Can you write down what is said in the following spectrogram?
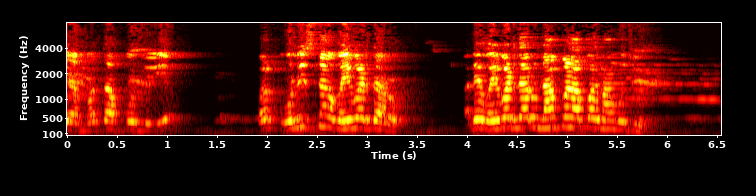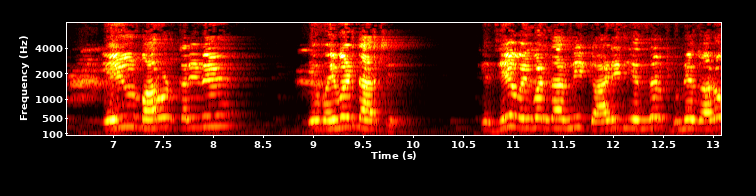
ત્યાં મત આપવો જોઈએ. પણ પોલીસના વહીવટદારો, અને વહીવટદારું નામ પણ આપવા માંગુ છું, કેયુર બારોટ કરીને એ વહીવટદાર છે, કે જે વહીવટદારની ગાડીની અંદર ગુનેગારો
